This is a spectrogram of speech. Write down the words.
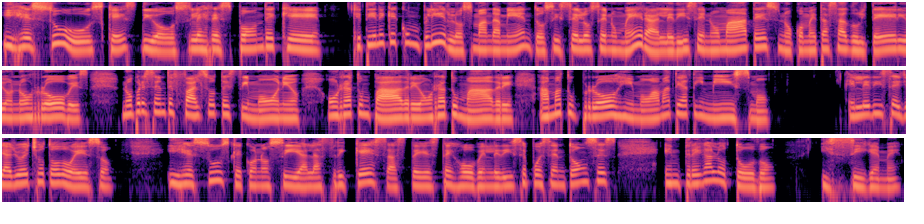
Y Jesús, que es Dios, le responde que, que tiene que cumplir los mandamientos y se los enumera. Le dice, no mates, no cometas adulterio, no robes, no presentes falso testimonio, honra a tu padre, honra a tu madre, ama a tu prójimo, ámate a ti mismo. Él le dice, ya yo he hecho todo eso. Y Jesús, que conocía las riquezas de este joven, le dice, pues entonces, entrégalo todo y sígueme.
